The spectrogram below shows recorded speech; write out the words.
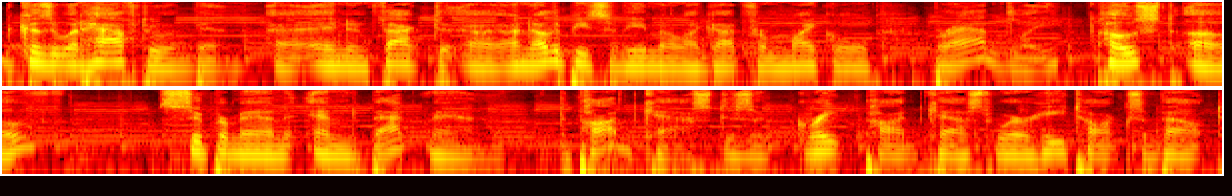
because it would have to have been. Uh, and in fact, uh, another piece of email I got from Michael Bradley, host of Superman and Batman. Podcast is a great podcast where he talks about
